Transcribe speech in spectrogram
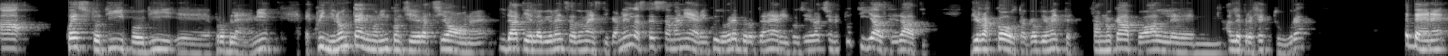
a questo tipo di eh, problemi e quindi non tengono in considerazione i dati della violenza domestica nella stessa maniera in cui dovrebbero tenere in considerazione tutti gli altri dati di raccolta che ovviamente fanno capo alle, alle prefetture, ebbene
